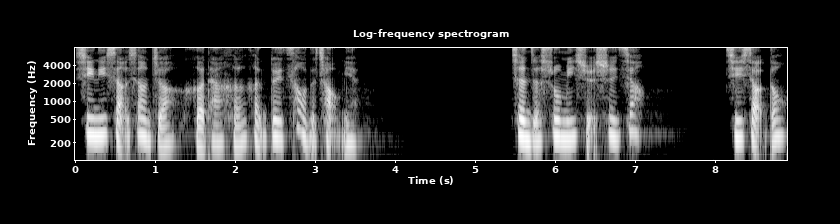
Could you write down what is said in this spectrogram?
心里想象着和他狠狠对操的场面。趁着苏明雪睡觉，齐晓东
